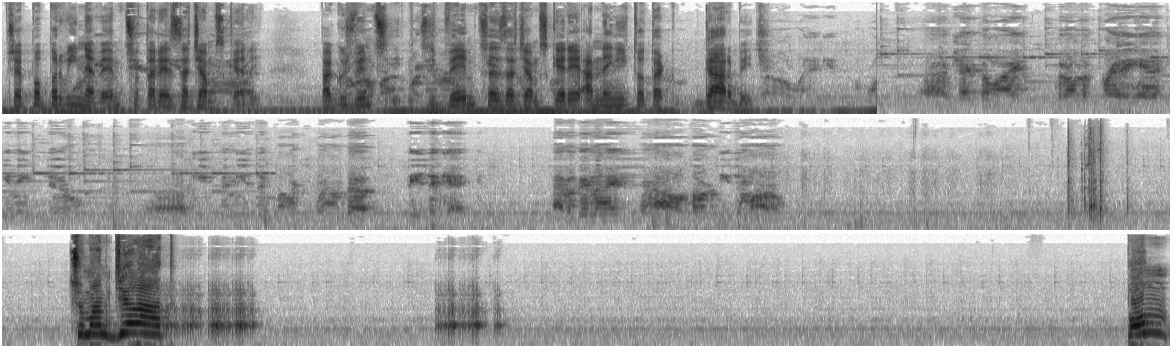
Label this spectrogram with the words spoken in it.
Protože poprvý nevím, co tady je za jumpscary. Pak už vím, co, vím, co je za jumpscary a není to tak garbage. So when it Pom...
